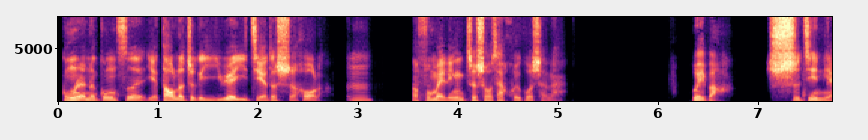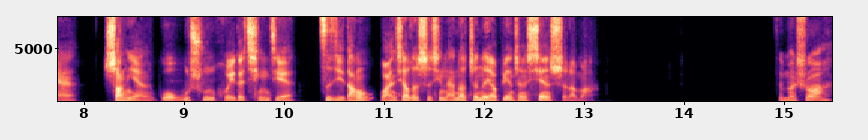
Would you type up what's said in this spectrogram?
工人的工资也到了这个一月一结的时候了。嗯，那傅美玲这时候才回过神来，会吧？十几年上演过无数回的情节，自己当玩笑的事情，难道真的要变成现实了吗？怎么说？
